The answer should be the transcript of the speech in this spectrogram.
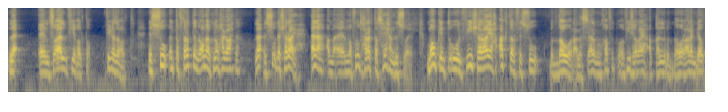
لا السؤال فيه غلطة في كذا غلطة. السوق انت افترضت ان العملاء كلهم حاجة واحدة؟ لا السوق ده شرايح. أنا المفروض حضرتك تصحيحا للسؤال. ممكن تقول في شرايح أكتر في السوق بتدور على السعر المنخفض وفي شرايح أقل بتدور على الجودة.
